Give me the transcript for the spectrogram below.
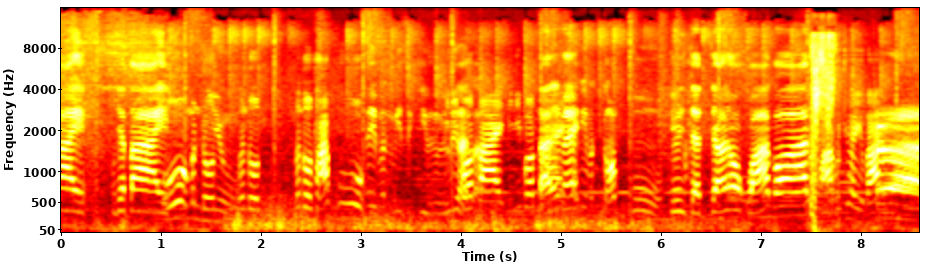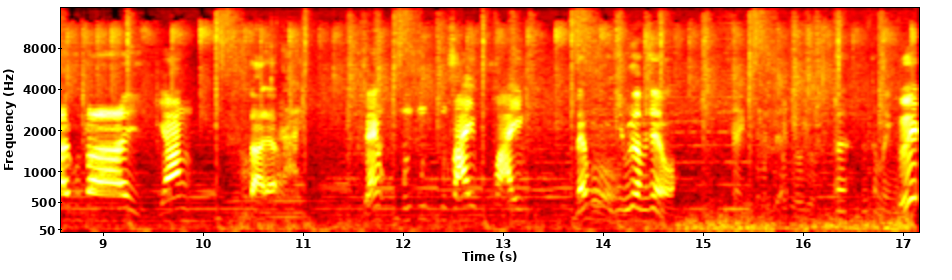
ตายกูจะตาย โอ้ มันโดดมันโดดมันโดดทับกูเฮ้ยมันมีสกิลมินิเลือบอดสตายมินิบอสตาตายยได้ไหม ไอ้นี่มันก๊อปกูกูจะจัดจานออกขวาก่อนขวากูช่วยอยู่บ้านกูตาย ยังกูตายแล้วแบงค์มึงมึงมึงซ้ายขวาเองแบงค์มึงหิวเลือดไม่ใช่เหรอใช่มันเหลือจะเดียวอยู่ เอ้ยแล้วทำไมมึงเฮ้ย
